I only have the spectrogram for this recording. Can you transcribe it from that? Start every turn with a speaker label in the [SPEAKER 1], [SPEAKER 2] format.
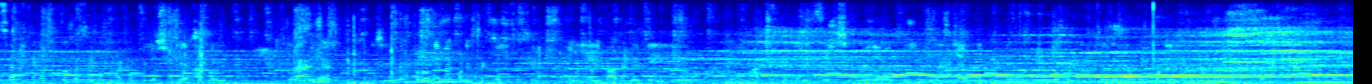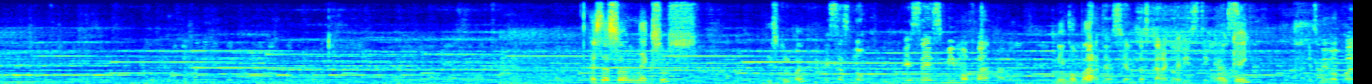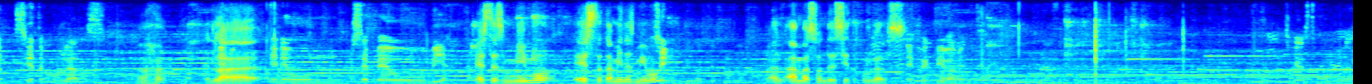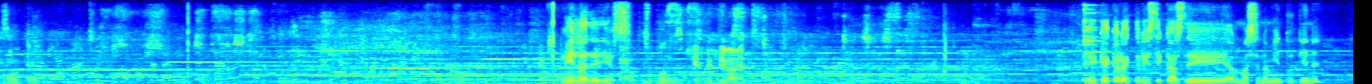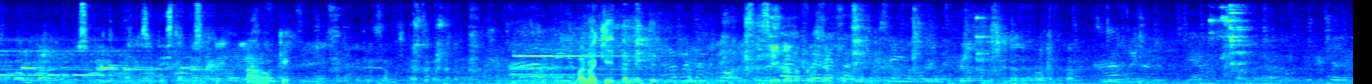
[SPEAKER 1] sabes que nosotros hacemos una compilación de Android. Entonces, hubo un problema con esta actualización hay parte de HTML6 pero ya estos documentos ya están disponibles. Entonces, cuando salen estos nuevos protocolos, que hacen HTML,
[SPEAKER 2] ¿Estas son Nexus? Disculpa.
[SPEAKER 3] Esas no. Esa es MimoPad.
[SPEAKER 2] Mimopad.
[SPEAKER 3] Comparten ciertas características.
[SPEAKER 2] Ok.
[SPEAKER 3] Es MimoPad 7 pulgadas.
[SPEAKER 2] Ajá. La,
[SPEAKER 3] Tiene un CPU VIA.
[SPEAKER 2] esta es Mimo. ¿Esta también es Mimo?
[SPEAKER 3] Sí,
[SPEAKER 2] Al- Ambas son de 7 pulgadas.
[SPEAKER 3] efectivamente. Si quieres te pongo las-
[SPEAKER 2] Ok. Y la de 10, supongo.
[SPEAKER 3] Efectivamente.
[SPEAKER 2] Eh, ¿Qué características de almacenamiento tiene? Ah, ok. Bueno, aquí también tiene.
[SPEAKER 3] Sensible a la presión.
